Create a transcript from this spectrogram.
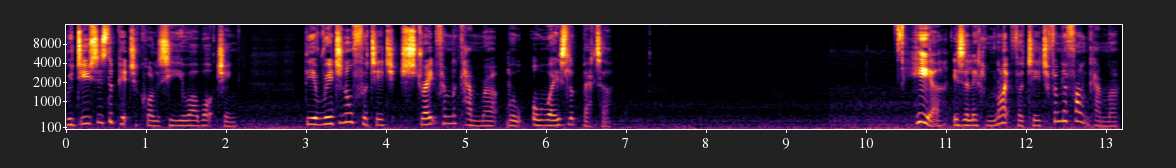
reduces the picture quality you are watching. The original footage straight from the camera will always look better. Here is a little night footage from the front camera.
